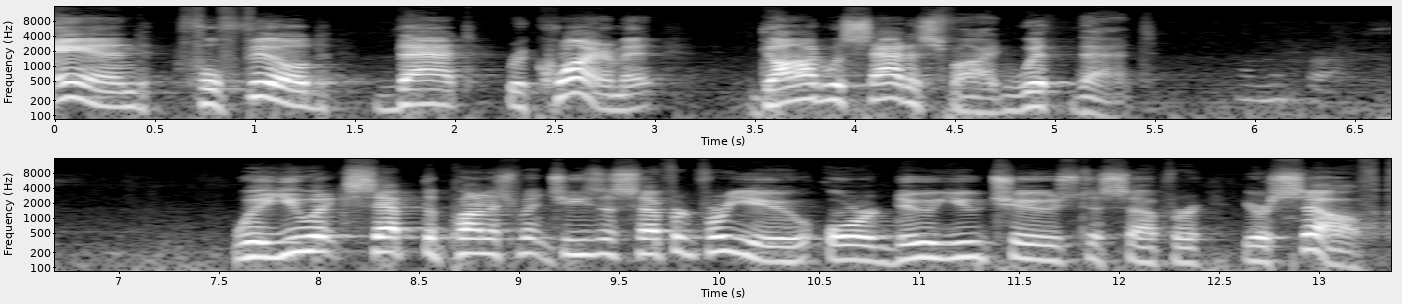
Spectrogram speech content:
and fulfilled that requirement. God was satisfied with that. On the cross. Will you accept the punishment Jesus suffered for you, or do you choose to suffer yourself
